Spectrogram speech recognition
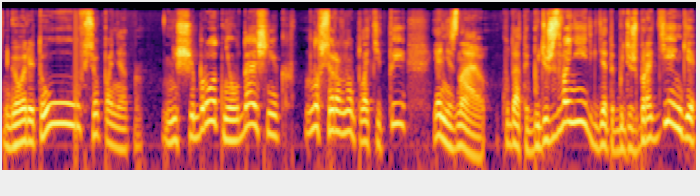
говорит, у, все понятно. Нищеброд, неудачник, но все равно плати ты. Я не знаю, куда ты будешь звонить, где ты будешь брать деньги,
